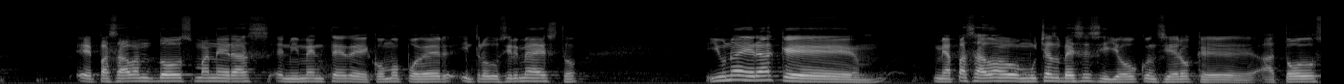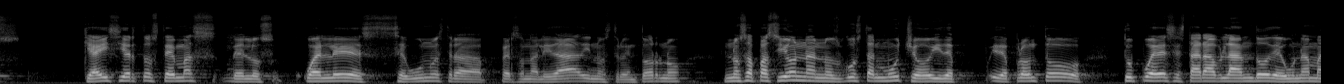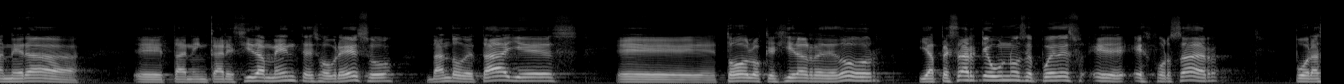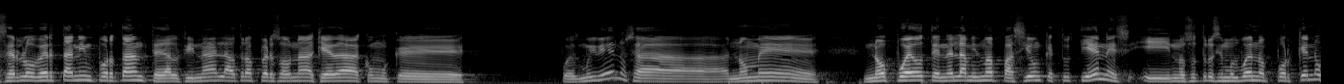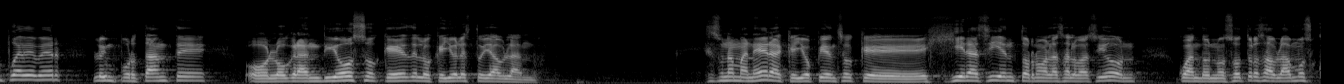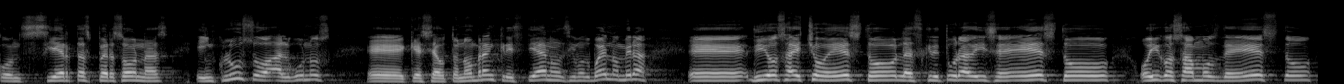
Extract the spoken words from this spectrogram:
eh, pasaban dos maneras en mi mente de cómo poder introducirme a esto. Y una era que me ha pasado muchas veces y yo considero que a todos, que hay ciertos temas de los cuales, según nuestra personalidad y nuestro entorno, nos apasionan, nos gustan mucho y de, de pronto tú puedes estar hablando de una manera eh, tan encarecidamente sobre eso, dando detalles, eh, todo lo que gira alrededor, y a pesar que uno se puede eh, esforzar, por hacerlo ver tan importante, al final la otra persona queda como que, pues muy bien, o sea, no me, no puedo tener la misma pasión que tú tienes. Y nosotros decimos, bueno, ¿por qué no puede ver lo importante o lo grandioso que es de lo que yo le estoy hablando? Esa es una manera que yo pienso que gira así en torno a la salvación, cuando nosotros hablamos con ciertas personas, incluso algunos eh, que se autonombran cristianos, decimos, bueno, mira, eh, Dios ha hecho esto, la escritura dice esto, hoy gozamos de esto,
